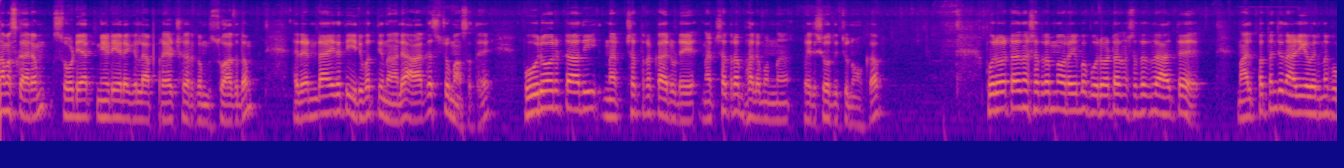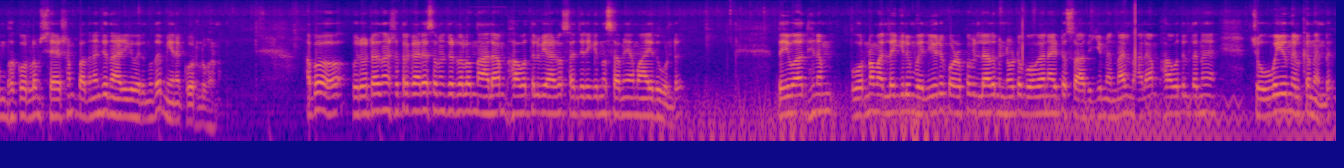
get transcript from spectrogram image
നമസ്കാരം. സോഡിയാക് മീഡിയയിലേക്ക് എല്ലാ പ്രേക്ഷകർക്കും സ്വാഗതം. രണ്ടായിരത്തി ഇരുപത്തിനാല് ആഗസ്റ്റ് മാസത്തെ പൂരോരുട്ടാതി നക്ഷത്രക്കാരുടെ നക്ഷത്രഫലമൊന്ന് പരിശോധിച്ചു നോക്കാം. പൂരോട്ടാതി നക്ഷത്രം എന്ന് പറയുമ്പോൾ പൂരോട്ടാതി നക്ഷത്രത്തിന്റെ ആദ്യത്തെ നാൽപ്പത്തഞ്ച് നാഴിക വരുന്ന കുംഭക്കൂറിലും ശേഷം പതിനഞ്ച് നാഴിക വരുന്നത് മീനക്കൂറിലുമാണ്. അപ്പോൾ പുരോട്ടാതി നക്ഷത്രക്കാരെ സംബന്ധിച്ചിടത്തോളം നാലാം ഭാവത്തിൽ വ്യാഴം സഞ്ചരിക്കുന്ന സമയമായതുകൊണ്ട് ദൈവാധീനം പൂർണമല്ലെങ്കിലും വലിയൊരു കുഴപ്പമില്ലാതെ മുന്നോട്ട് പോകാനായിട്ട് സാധിക്കും. എന്നാൽ നാലാം ഭാവത്തിൽ തന്നെ ചൊവ്വയും നിൽക്കുന്നുണ്ട്.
